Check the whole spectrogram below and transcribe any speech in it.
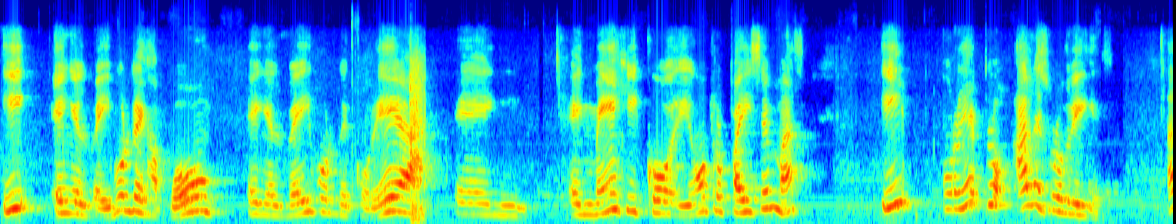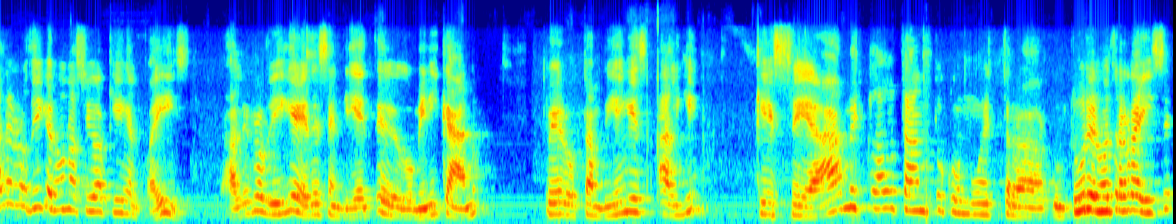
y en el béisbol de Japón, en el béisbol de Corea, en, México y en otros países más. Y, por ejemplo, Alex Rodríguez. Alex Rodríguez no nació aquí en el país. Alex Rodríguez es descendiente de dominicano, pero también es alguien que se ha mezclado tanto con nuestra cultura y nuestras raíces,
